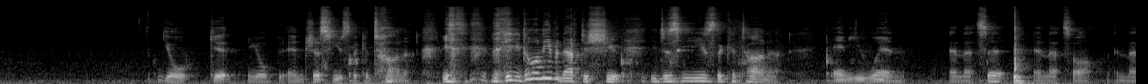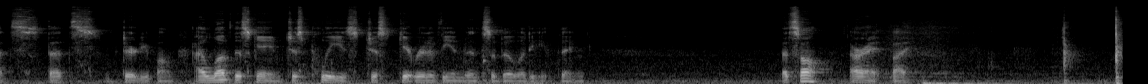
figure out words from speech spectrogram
you'll get you'll and just use the katana. you don't even have to shoot. You just use the katana, and you win, and that's it, and that's all, and that's that's Dirty Bomb. I love this game. Just please, just get rid of the invincibility thing. That's all. All right, bye.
